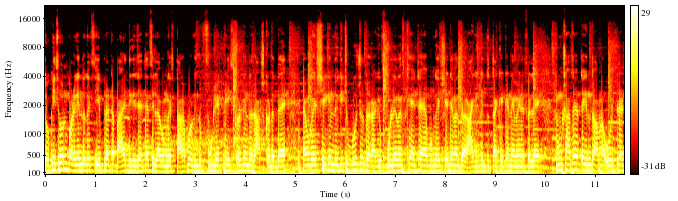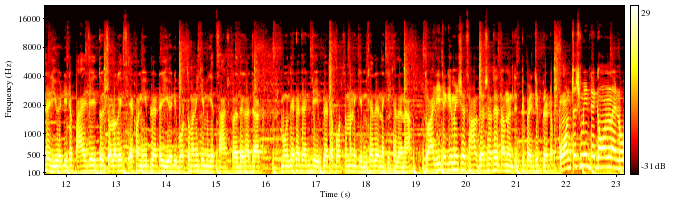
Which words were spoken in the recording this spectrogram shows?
তো কিছুক্ষণ পরে কিন্তু গেছে এই প্লেয়ারটা বাইরের দিকে যাইতেছিল এবং তারপর কিন্তু ফুল একটা স্কোর কিন্তু হ্রাস করে দেয় এবং সে কিন্তু কিছু বুঝুটার আগে ফুল ড্যামেজ খেয়ে যায় এবং সে ড্যামেজ দেওয়ার আগে কিন্তু তাকে এখানে মেরে ফেলে এবং সাথে সাথে কিন্তু আমরা ওই প্লেয়ারটার ইউআইডিটা পাই যাই। তো চলো গেছে এখন এই প্লেয়ারটার ইউআইডি বর্তমানে গেমিংয়ে সার্চ করে দেখা যাক এবং দেখা যাক যে এই প্লেয়ারটা বর্তমানে গেম খেলে নাকি খেলে না। তো আইডিটা গেমে এসে দেওয়ার সাথে সাথে আমরা দেখতে পাই যে প্লেয়ারটা পঞ্চাশ মিনিট আগে অনলাইন ও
